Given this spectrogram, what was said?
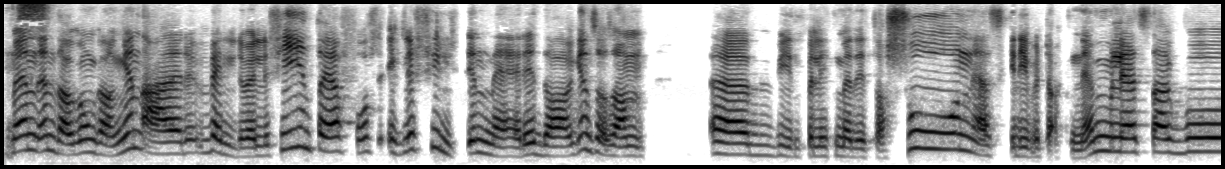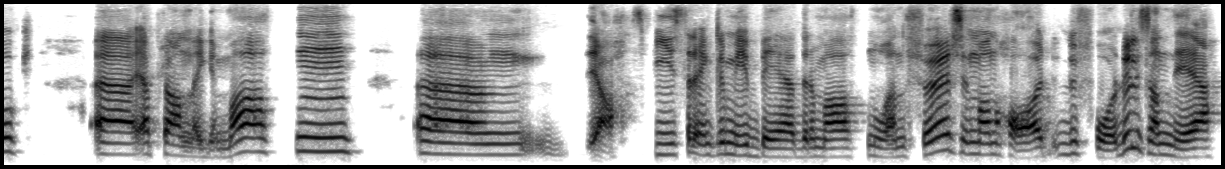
Men en dag om gangen er veldig veldig fint, og jeg får egentlig fylt inn mer i dagen. sånn som uh, Begynt med litt meditasjon, jeg skriver takknemlighetsdagbok, uh, jeg planlegger maten. Uh, ja, spiser egentlig mye bedre mat nå enn før, siden man har Du får det liksom ned,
